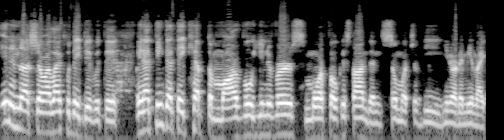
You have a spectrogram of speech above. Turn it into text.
in a nutshell, I liked what they did with it, and I think that they kept the Marvel universe more focused on than so much of the, you know what I mean, like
